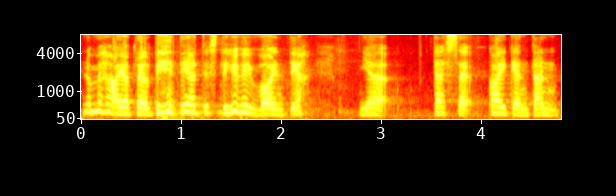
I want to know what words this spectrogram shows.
No mehän ajateltiin tietysti hyvinvointia ja tässä kaiken tämän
